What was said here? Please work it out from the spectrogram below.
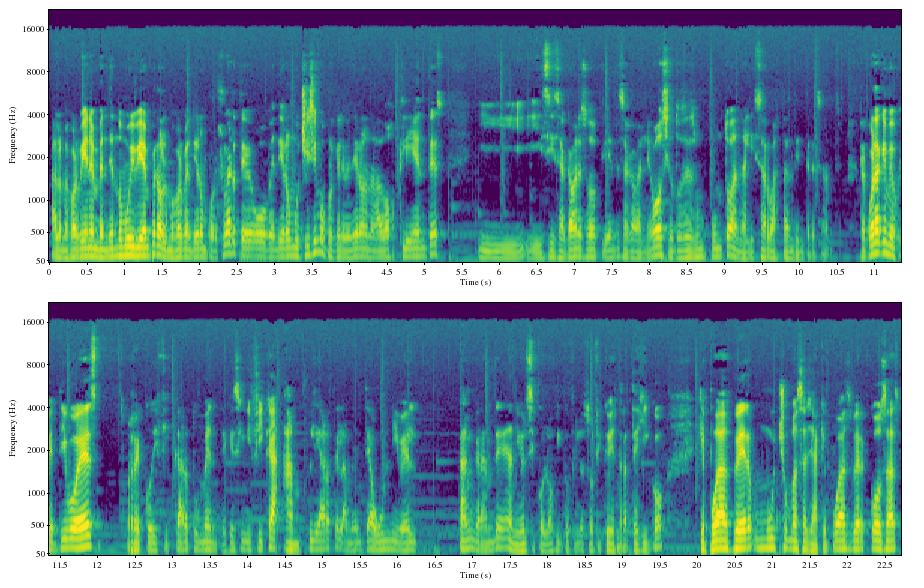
a lo mejor vienen vendiendo muy bien, pero a lo mejor vendieron por suerte o vendieron muchísimo porque le vendieron a dos clientes y, y si se acaban esos dos clientes se acaba el negocio. Entonces es un punto a analizar bastante interesante. Recuerda que mi objetivo es recodificar tu mente, que significa ampliarte la mente a un nivel tan grande a nivel psicológico, filosófico y estratégico, que puedas ver mucho más allá, que puedas ver cosas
